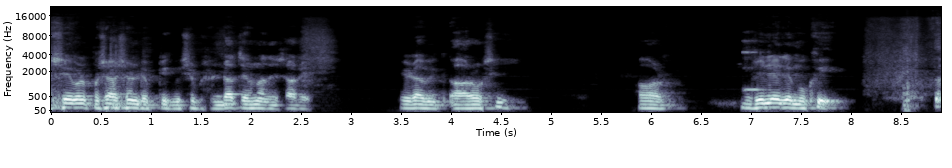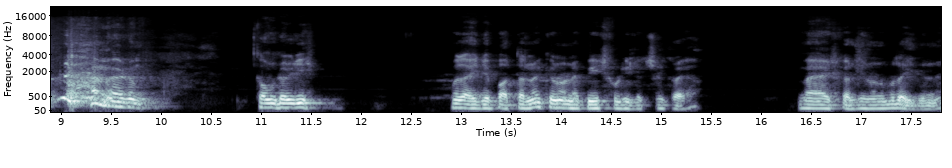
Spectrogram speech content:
ਸਿਵਲ ਪ੍ਰਸ਼ਾਸਨ, ਡਿਪਟੀ ਕਮਿਸ਼ਨਰ ਬਠਿੰਡਾ ਤੇ ਉਹਨਾਂ ਦੇ ਸਾਰੇ ਜਿਹੜਾ ਵੀ ਆਰਓ ਸੀ ਔਰ ਜ਼ਿਲ੍ਹੇ ਦੇ ਮੁਖੀ ਮੈਡਮ, ਕੌਂਡਲ ਜੀ, ਵਧਾਈ ਦੇ ਪਾਤਰ ਨੇ ਕਿ ਉਹਨਾਂ ਨੇ ਪੀਸਫੁਲੀ ਇਲੈਕਸ਼ਨ ਕਰਾਇਆ। ਮੈਂ ਇਸ ਗੱਲ ਦੀ ਉਹਨਾਂ ਨੂੰ ਵਧਾਈ ਦਿੰਦਾ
